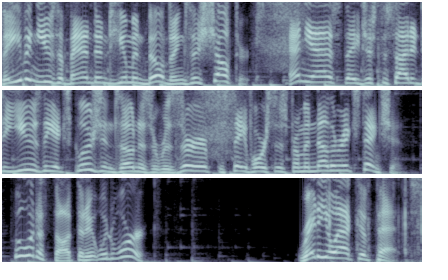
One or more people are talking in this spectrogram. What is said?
They even use abandoned human buildings as shelters. And yes, they just decided to use the exclusion zone as a reserve to save horses from another extinction. Who would have thought that it would work? Radioactive pets.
